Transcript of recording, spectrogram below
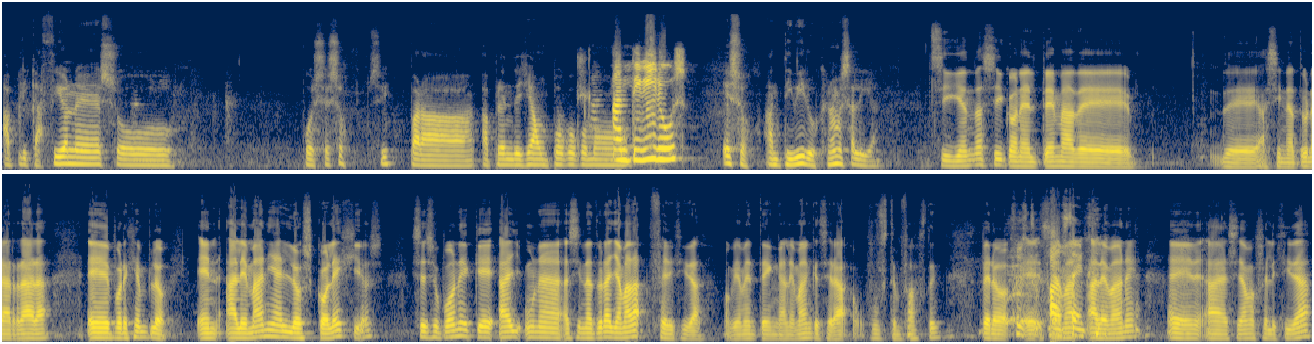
aplicaciones o... Pues eso, sí, para aprendes ya un poco como... Antivirus. Eso, antivirus, que no me salía. Siguiendo así con el tema de, de asignaturas raras, eh, por ejemplo, en Alemania en los colegios se supone que hay una asignatura llamada felicidad, obviamente en alemán que será Fustenfasten, pero eh, se llama alemán, eh, ah, se llama felicidad.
